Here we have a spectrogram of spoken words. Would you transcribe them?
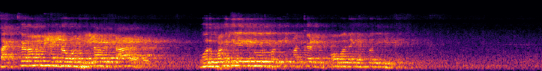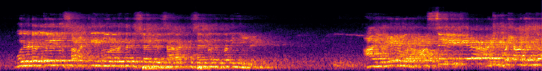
சக்கரம் என்ற ஒரு இல்லாவிட்டால் ஒரு பகுதியிலிருந்து ஒரு பகுதி மக்கள் போவது என்பது இல்லை. ஒரு இடத்திலிருந்து சரக்கு இன்னொரு இடத்துக்கு செல்வது சரக்கு செல்வது என்பது இல்லை ஆகவே ஒரு அரசியலுக்கே அடிப்படையாக இருந்த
